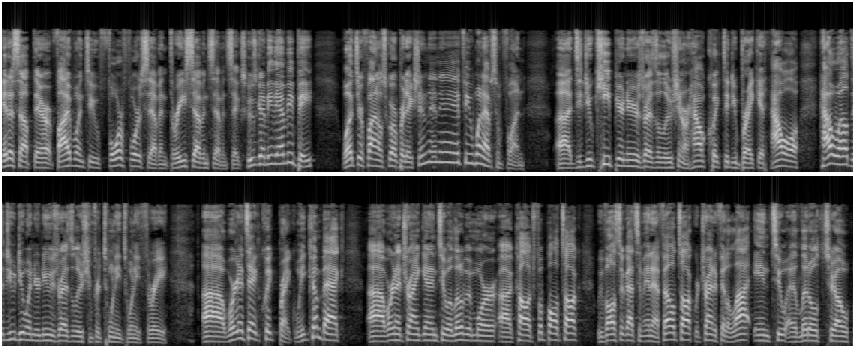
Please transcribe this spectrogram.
hit us up there at 512 447 3776. Who's going to be the MVP? What's your final score prediction? And if you want to have some fun, uh, did you keep your New Year's resolution or how quick did you break it? How, how well did you do on your New Year's resolution for 2023? Uh, we're going to take a quick break. When we come back, uh, we're going to try and get into a little bit more uh, college football talk. We've also got some NFL talk. We're trying to fit a lot into a little show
